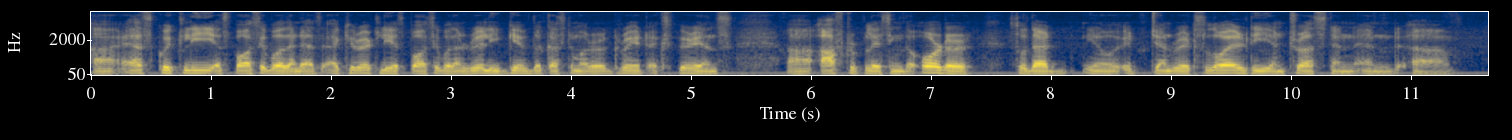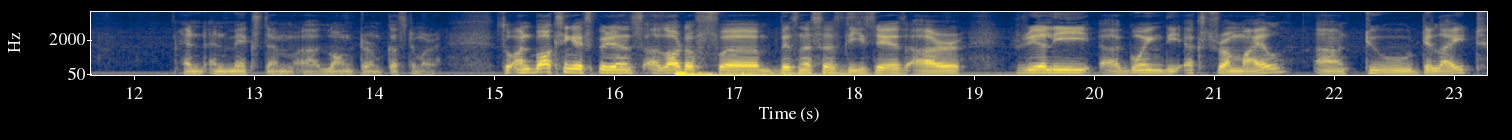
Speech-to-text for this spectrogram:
uh, as quickly as possible and as accurately as possible and really give the customer a great experience uh, after placing the order so that you know it generates loyalty and trust and and uh, and and makes them a long-term customer. So unboxing experience a lot of uh, businesses these days are really uh, going the extra mile uh, to delight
